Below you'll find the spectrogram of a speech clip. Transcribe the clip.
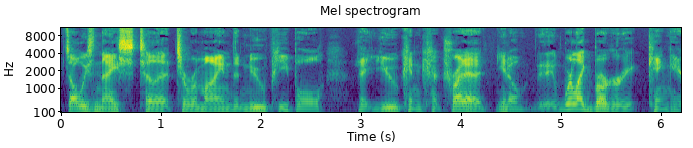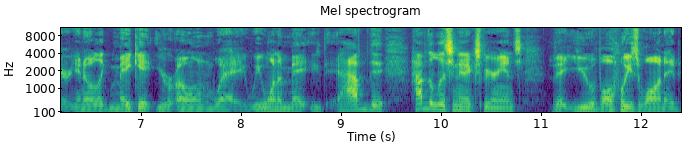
It's always nice to to remind the new people that you can try to, you know, we're like Burger King here, you know, like make it your own way. We want to make have the have the listening experience that you have always wanted.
